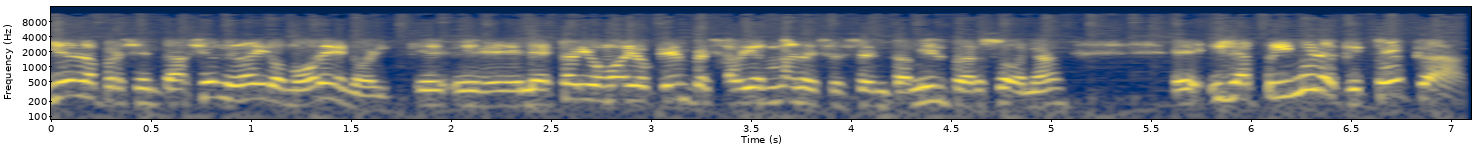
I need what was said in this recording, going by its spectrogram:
Y era la presentación de Dairo Moreno, el, que, eh, el estadio Mario Kempes había más de 60.000 personas. Eh, y la primera que toca,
